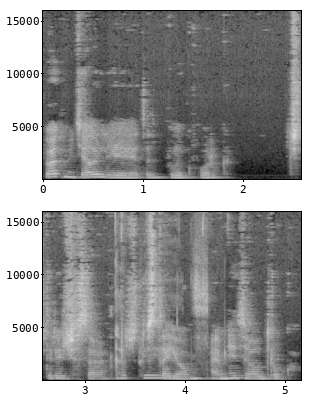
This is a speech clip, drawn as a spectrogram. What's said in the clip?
И вот мы делали этот блэкворк Четыре часа. Значит, встаем. А мне делал друг.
